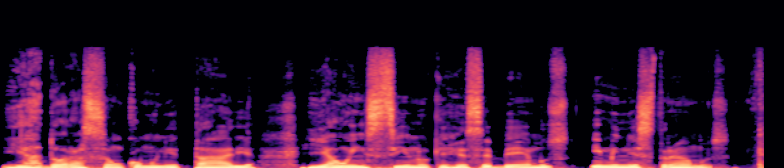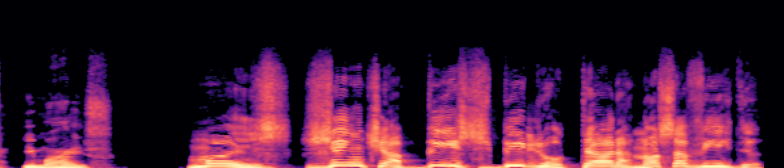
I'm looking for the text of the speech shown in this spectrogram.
e à adoração comunitária, e ao ensino que recebemos e ministramos. E mais. Mas gente a bisbilhotar a nossa vida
